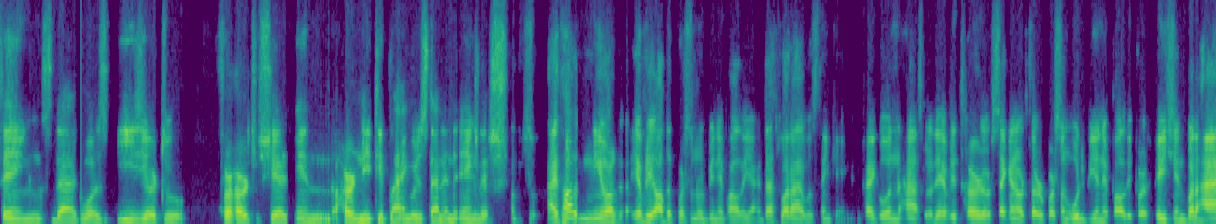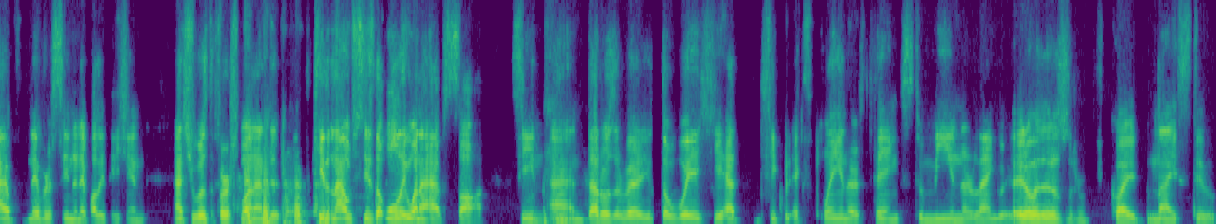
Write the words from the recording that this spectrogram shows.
things that was easier to for her to share in her native language than in English. I thought New York, every other person would be Nepali. That's what I was thinking. If I go in the hospital, every third or second or third person would be a Nepali patient, but I've never seen a Nepali patient, and she was the first one. And till now, she's the only one I have saw seen, and that was a very the way she had she could explain her things to me in her language. It was, it was quite nice to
